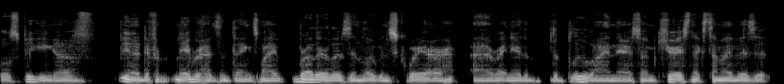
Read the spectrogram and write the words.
Well, speaking of you know different neighborhoods and things, my brother lives in Logan Square, uh, right near the the blue line there. So I'm curious. Next time I visit,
